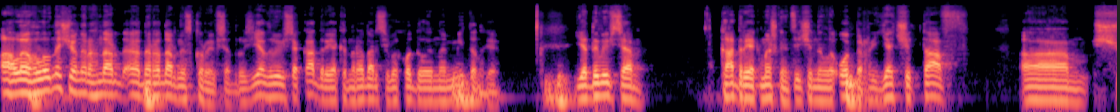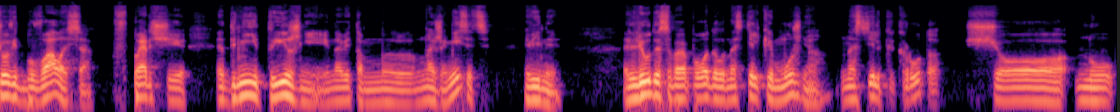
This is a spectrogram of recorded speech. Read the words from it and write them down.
Але головне, що Енергодар, Енергодар не скорився, друзі. Я дивився кадри, як енергодарці виходили на мітинги. Я дивився кадри, як мешканці чинили опір. Я читав, що відбувалося в перші дні, тижні, і навіть там е, майже місяць війни. Люди себе поводили настільки мужньо, настільки круто, що ну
